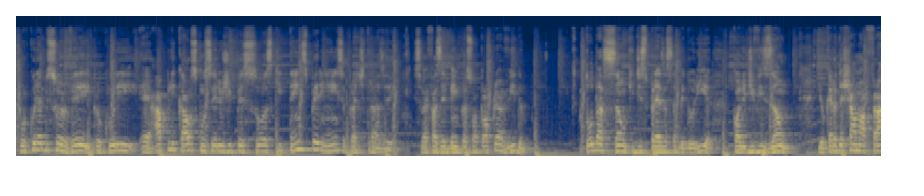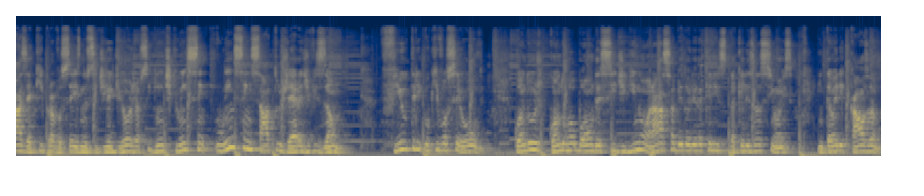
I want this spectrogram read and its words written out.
procure absorver e procure é, aplicar os conselhos de pessoas que têm experiência para te trazer. Isso vai fazer bem para sua própria vida. Toda ação que despreza a sabedoria colhe divisão. E eu quero deixar uma frase aqui para vocês nesse dia de hoje: é o seguinte, que o insensato gera divisão. Filtre o que você ouve. Quando, quando o Roboão decide ignorar a sabedoria daqueles, daqueles anciões, então ele causa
